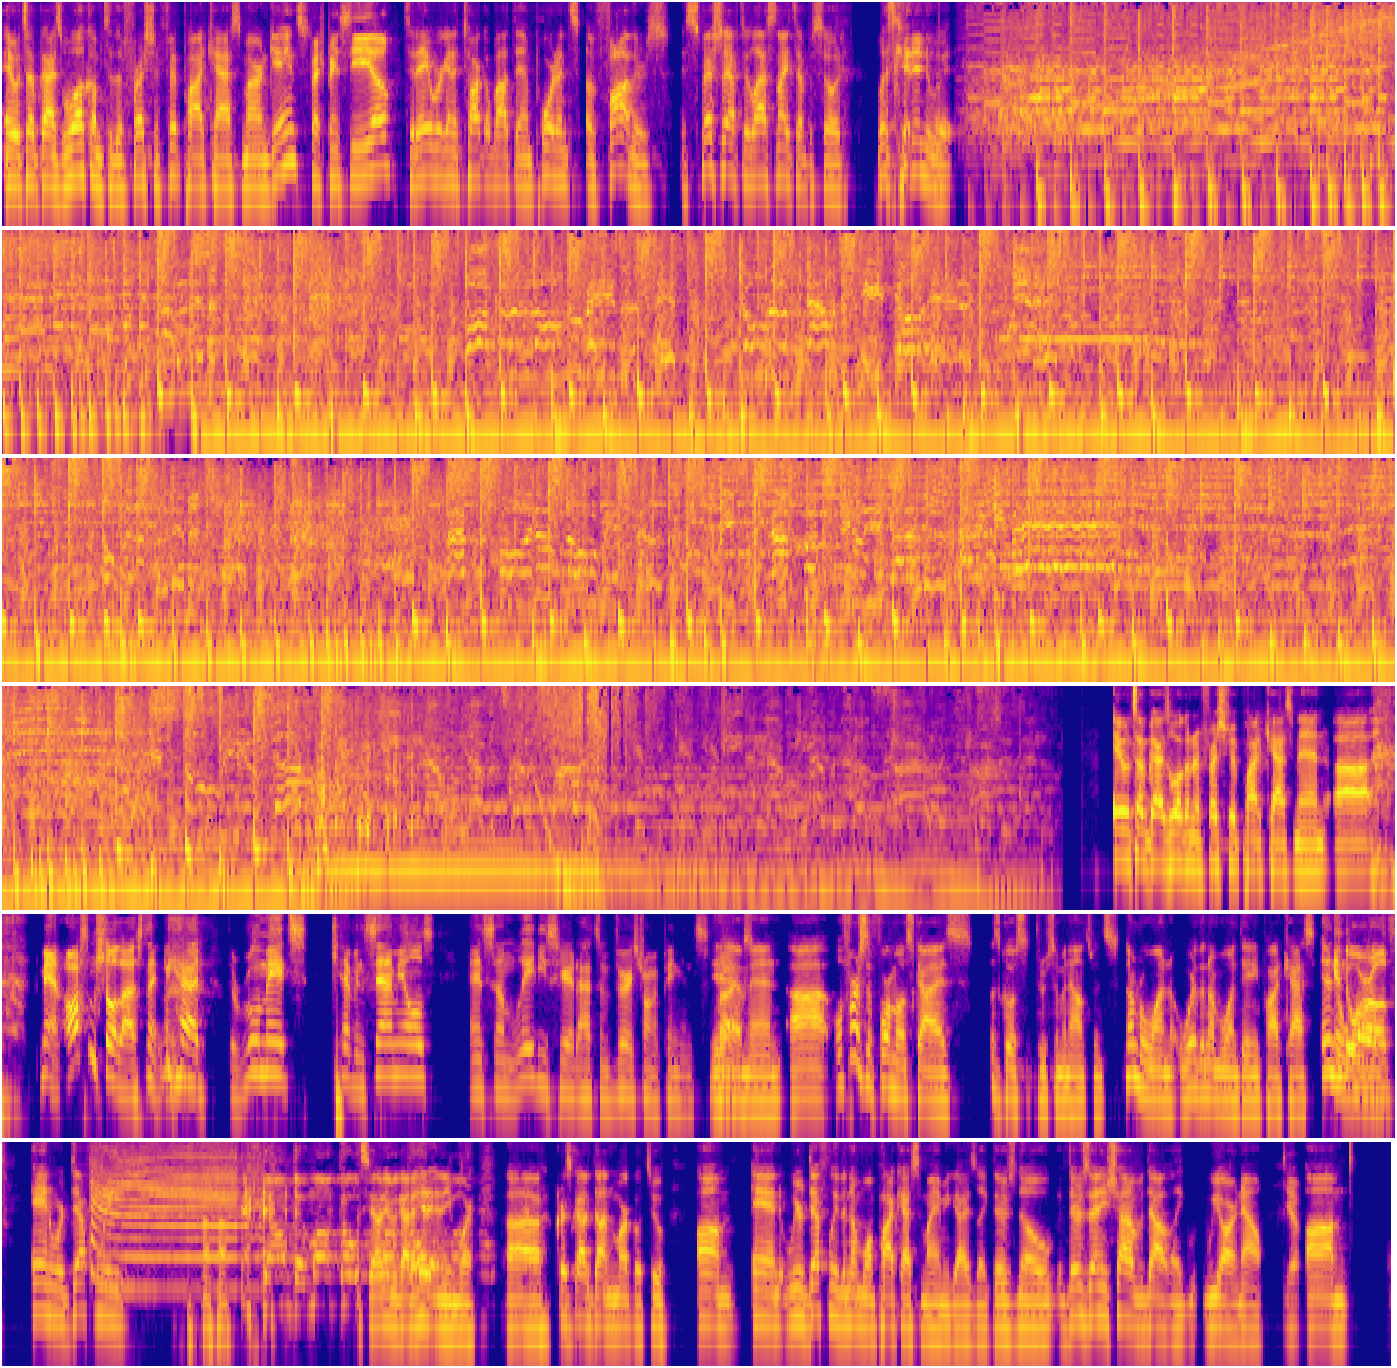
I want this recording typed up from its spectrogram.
Hey, what's up, guys? Welcome to the Fresh and Fit podcast. Myron Gaines. Fresh Prince CEO. Today, we're going to talk about the importance of fathers, especially after last night's episode. Let's get into it. What's up, guys? Welcome to Fresh Fit podcast, man. Uh, Man, awesome show last night. We had the roommates, Kevin Samuels, and some ladies here that had some very strong opinions. yeah, Facts. man. Uh, well, first and foremost, guys, let's go through some announcements. Number one, we're the number one dating podcast in, In the world. and we're definitely. See, I don't even got to hit it anymore. Uh, Chris got it down to Marco too. Um, and we're definitely the number one podcast in Miami, guys. Like, there's no, if there's any shadow of a doubt, like we are now. Yep. Um,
